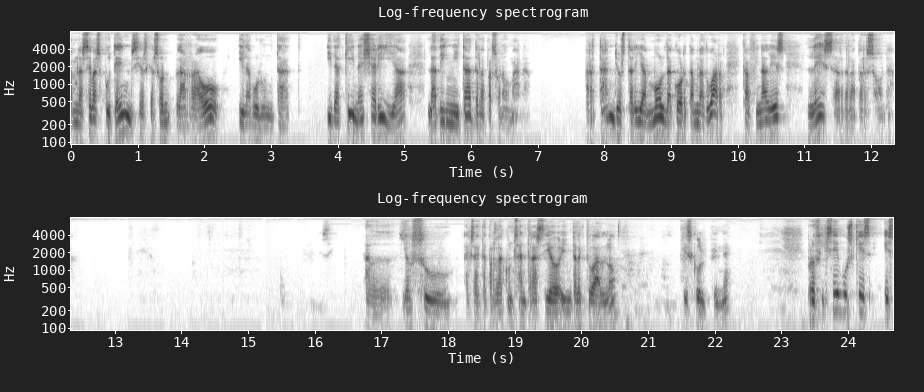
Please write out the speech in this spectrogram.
amb les seves potències, que són la raó i la voluntat. I d'aquí naixeria la dignitat de la persona humana. Per tant, jo estaria molt d'acord amb l'Eduard, que al final és l'ésser de la persona. El, jo su exacte per la concentració intel·lectual, no? Disculpin, eh? Però fixeu-vos que és, és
